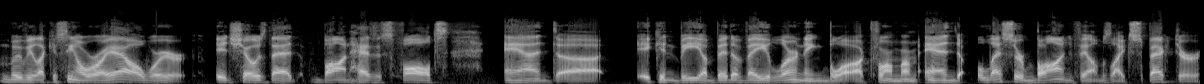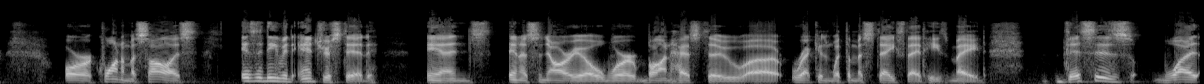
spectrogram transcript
movie like Casino Royale, where it shows that Bond has his faults and uh, it can be a bit of a learning block for him. And lesser Bond films like Spectre or Quantum of Solace isn't even interested in in a scenario where Bond has to uh, reckon with the mistakes that he's made. This is what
